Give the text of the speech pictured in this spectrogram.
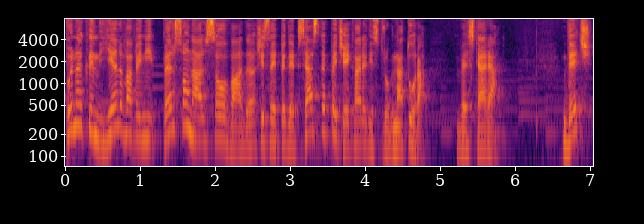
până când El va veni personal să o vadă și să-i pedepsească pe cei care distrug natura. Vestea rea. Deci,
